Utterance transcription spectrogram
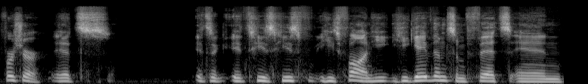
For sure, it's it's a it's he's he's he's fun. He he gave them some fits in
